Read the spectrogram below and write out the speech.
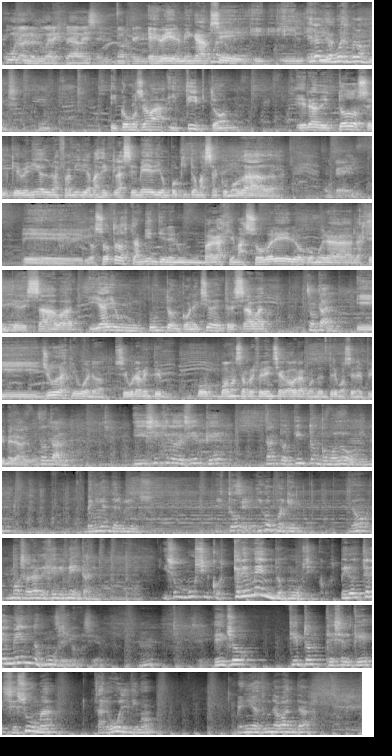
uno de los lugares claves, el norte de Es Inglaterra. Birmingham, Bueno, sí. Y, y- Eran y- de West Bromwich. y cómo se llama, y Tipton era de todos el que venía de una familia más de clase media, un poquito más acomodada. Ok. Eh, los otros también tienen un bagaje más obrero, como era la gente Sí. de Sabbath. Y hay un punto en conexión entre Sabbath Total. y Judas que, bueno, seguramente vamos a hacer referencia ahora cuando entremos en el primer álbum. Total. Y sí quiero decir que tanto Tipton como Downing venían del blues. Esto Sí. digo porque ¿no? vamos a hablar de heavy metal. Y son músicos, tremendos músicos, pero tremendos Sí, músicos. es cierto. De hecho, Tipton, que es el que se suma a lo último, venía de una banda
